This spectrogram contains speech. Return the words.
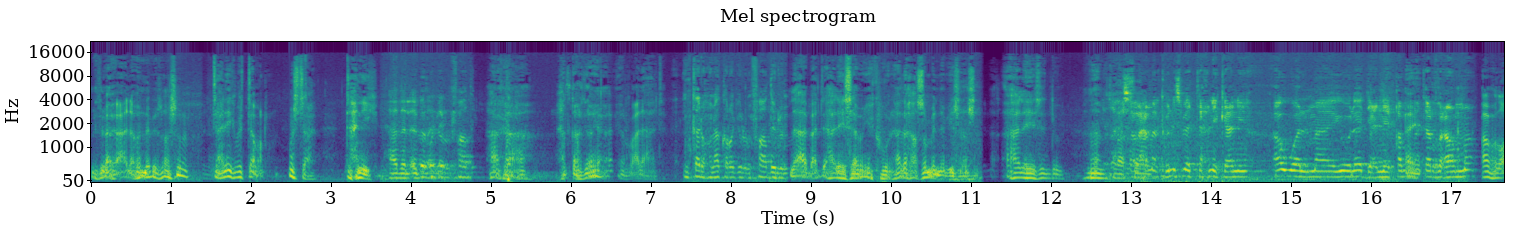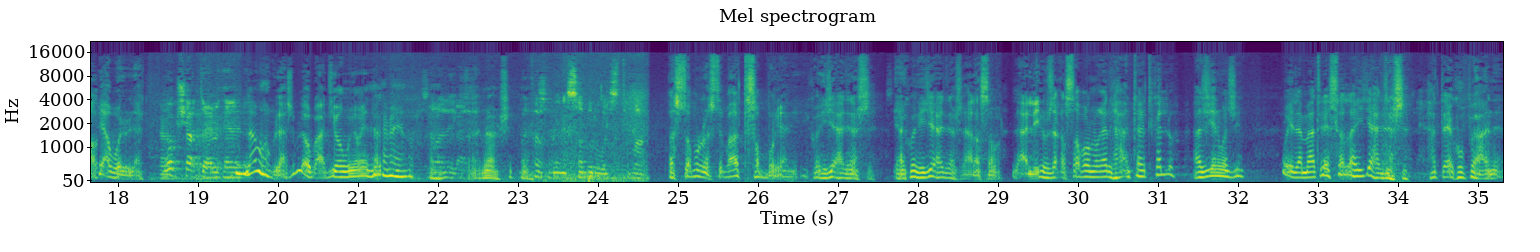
مثل ما فعله النبي صلى الله عليه وسلم التحنيك بالتمر مستحب. تحنيك. هذا الابن. الفاضل هكذا. حتى يرفع لها إن كان هناك رجل فاضل. لا بعد أهل يكون هذا خاص بالنبي صلى الله عليه وسلم. أهله يسدون نعم. عملك بالنسبة للتحنيك يعني أول ما يولد يعني قبل ما ترضع أمه؟ أفضل. في أول الولادة مو بشرط يعني مثلا. لا ما هو بلازم لو بعد يوم يومين ثلاثة ما يضر. ما الفرق بين الصبر والاستبار الصبر والاستبار التصبر يعني يكون يجاهد نفسه. يعني يكون يجاهد نفسه على الصبر. لا اللي يرزق الصبر من غير أنت تكلف. عزيا وزين وإذا ما تيسر الله يجاهد نفسه. حتى يكف عن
